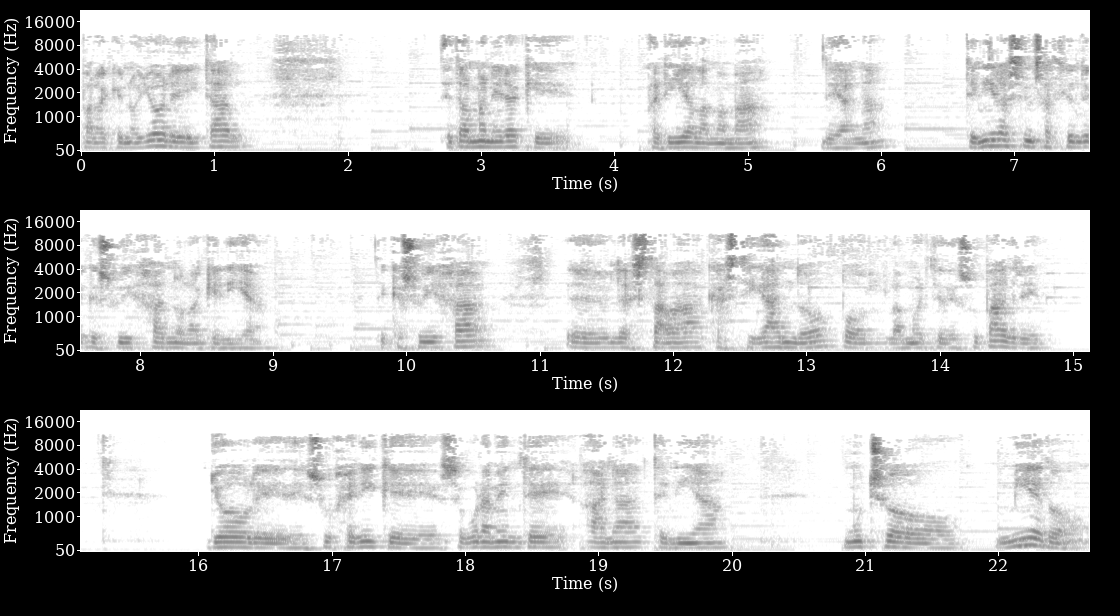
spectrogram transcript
para que no llore y tal. De tal manera que María, la mamá, de Ana tenía la sensación de que su hija no la quería, de que su hija eh, la estaba castigando por la muerte de su padre. Yo le sugerí que seguramente Ana tenía mucho miedo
